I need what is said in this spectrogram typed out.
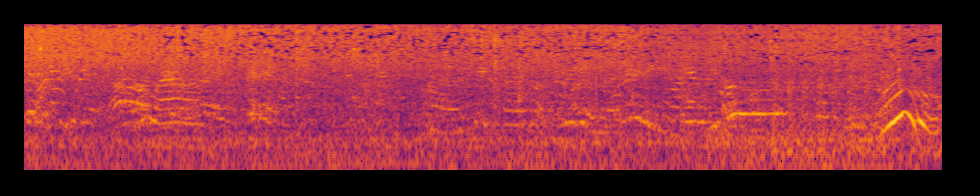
Thank you. Woo!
